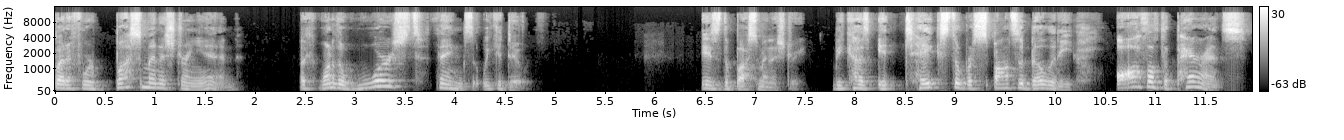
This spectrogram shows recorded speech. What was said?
But if we're bus ministering in, like one of the worst things that we could do is the bus ministry because it takes the responsibility off of the parents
